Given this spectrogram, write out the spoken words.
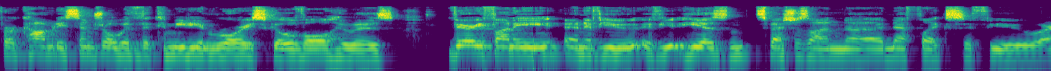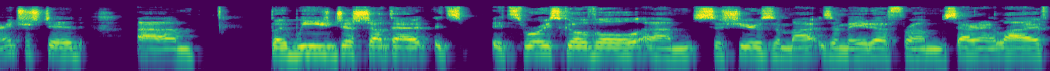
for Comedy Central with the comedian Rory Scovel, who is very funny. And if you if you he has specials on uh, Netflix, if you are interested. Um, but we just shot that. It's it's Rory Scovel, um, Sasheer Zamata from Saturday Night Live,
